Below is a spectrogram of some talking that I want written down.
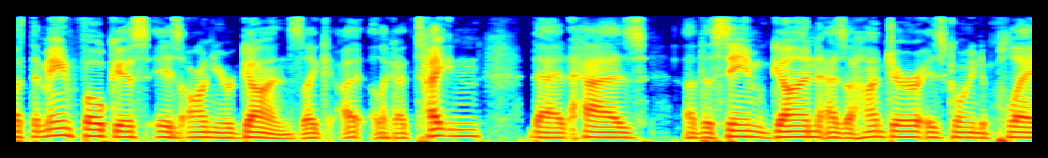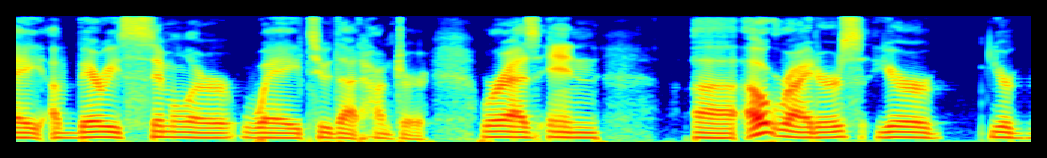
But the main focus is on your guns, like a, like a Titan that has uh, the same gun as a hunter is going to play a very similar way to that hunter. Whereas in uh, Outriders, your your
